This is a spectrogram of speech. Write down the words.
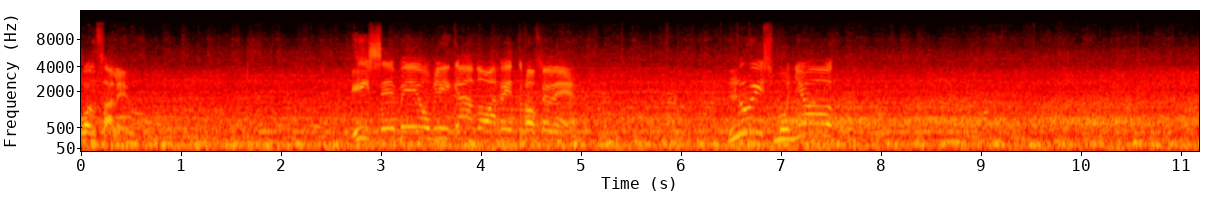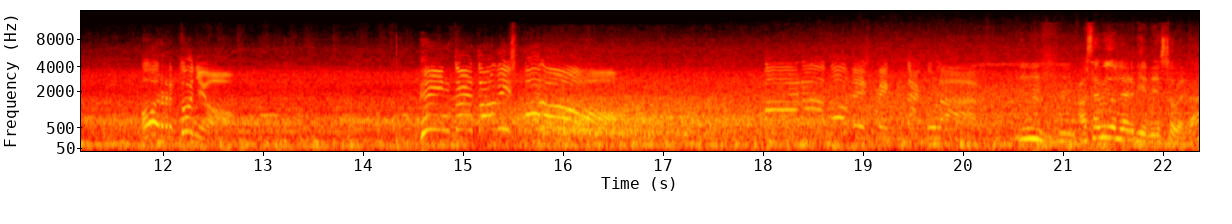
González. Y se ve obligado a retroceder. Luis Muñoz. Ortuño. Intenta disparo. Paradón espectacular. Mm, ha sabido leer bien eso, ¿verdad?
